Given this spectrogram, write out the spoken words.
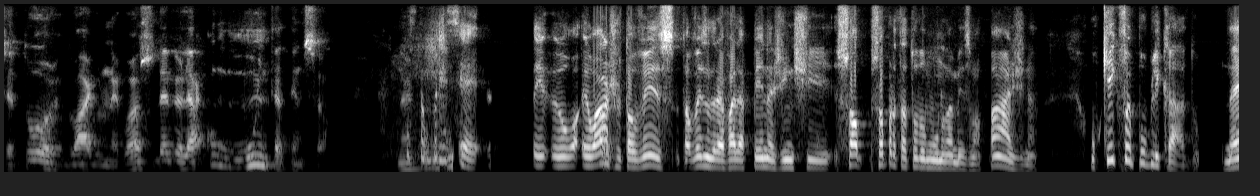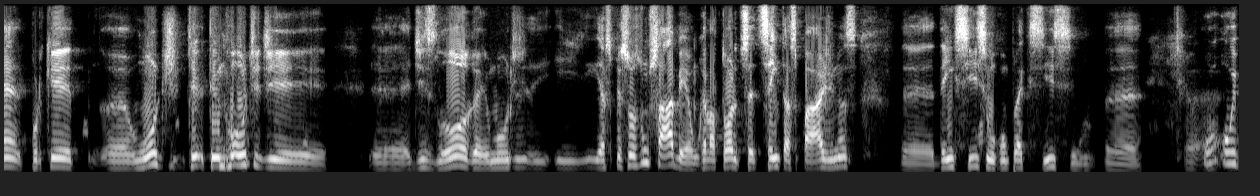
setor do agronegócio deve olhar com muita atenção. Né? Então, eu, eu acho, talvez, talvez, André, vale a pena a gente, só, só para estar tá todo mundo na mesma página, o que, que foi publicado, né? Porque uh, um monte, tem, tem, um monte de, uh, de slogan, um monte de, e, e, as pessoas não sabem, é um relatório de 700 páginas, uh, densíssimo, complexíssimo. o, o,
